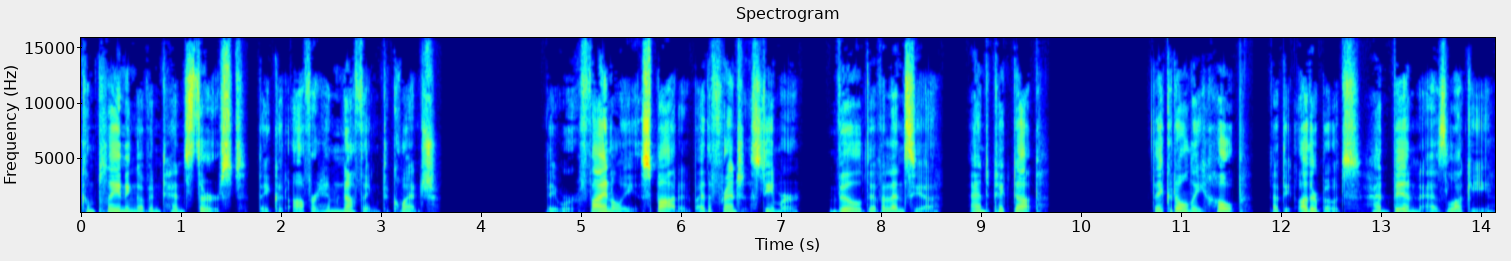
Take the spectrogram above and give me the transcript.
complaining of intense thirst, they could offer him nothing to quench. They were finally spotted by the French steamer Ville de Valencia and picked up. They could only hope that the other boats had been as lucky.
